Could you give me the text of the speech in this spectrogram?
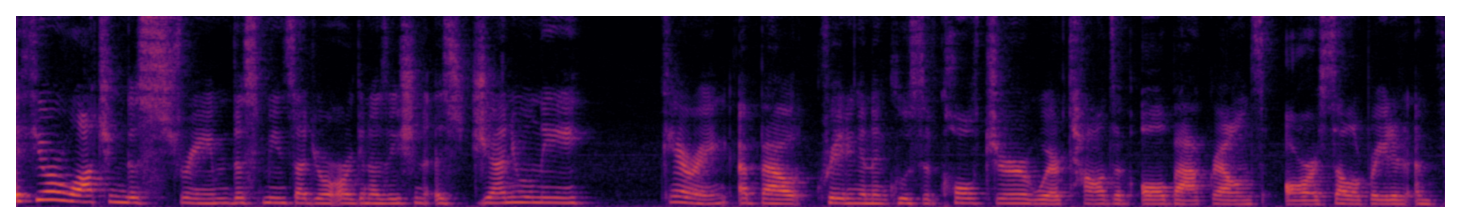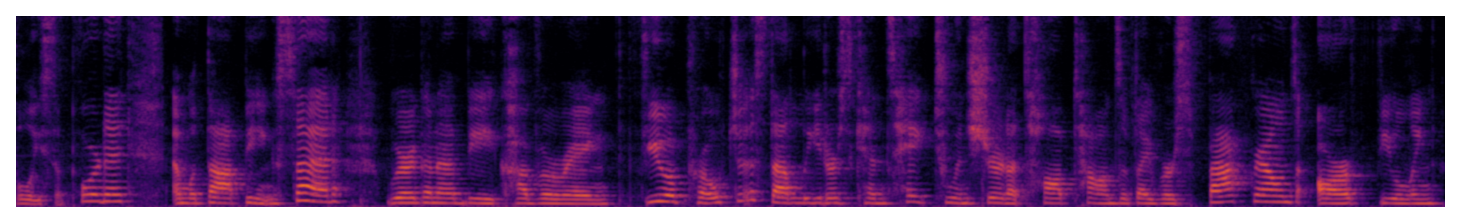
If you're watching this stream, this means that your organization is genuinely caring about creating an inclusive culture where talents of all backgrounds are celebrated and fully supported. And with that being said, we're going to be covering few approaches that leaders can take to ensure that top talents of diverse backgrounds are feeling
